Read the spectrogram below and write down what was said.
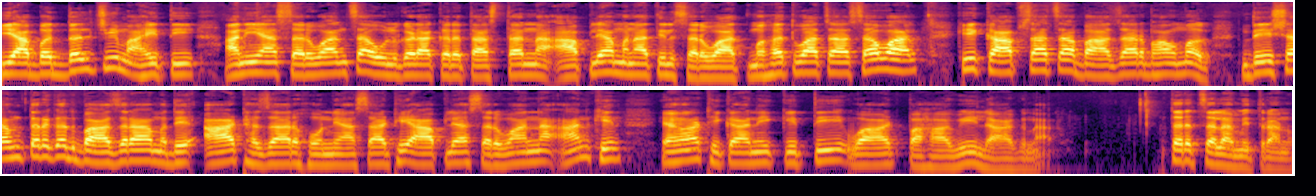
याबद्दलची माहिती आणि या सर्वां सर्वांचा उलगडा करत असताना आपल्या मनातील सर्वात महत्त्वाचा सवाल की कापसाचा बाजारभाव मग देशांतर्गत बाजारामध्ये आठ हजार होण्यासाठी आपल्या सर्वांना आणखीन या ठिकाणी किती वाट पाहावी लागणार? तर चला मित्रांनो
